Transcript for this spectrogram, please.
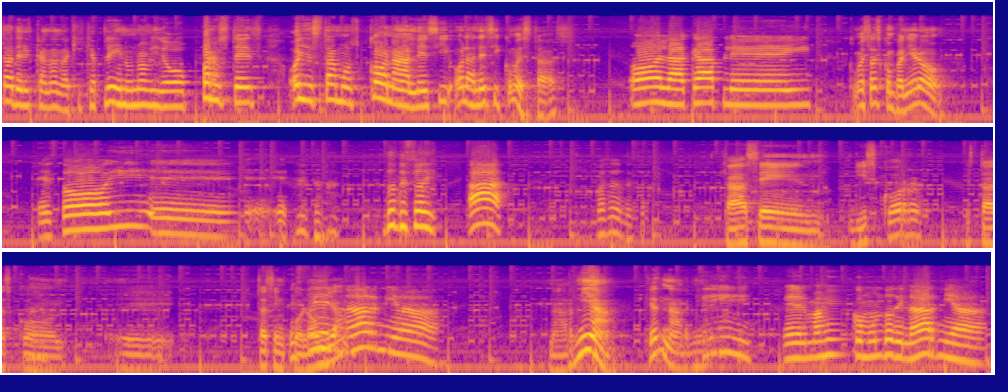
del canal aquí que play en un nuevo video para ustedes Hoy estamos con Alessi, hola Alessi, ¿cómo estás? Hola Capley ¿Cómo estás compañero? Estoy... Eh, eh, ¿Dónde estoy? ¡Ah! No sé dónde estoy Estás en Discord, estás con... Eh, estás en Estoy Colombia en Narnia Narnia, ¿qué es Narnia? Sí, en el mágico mundo de Narnia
